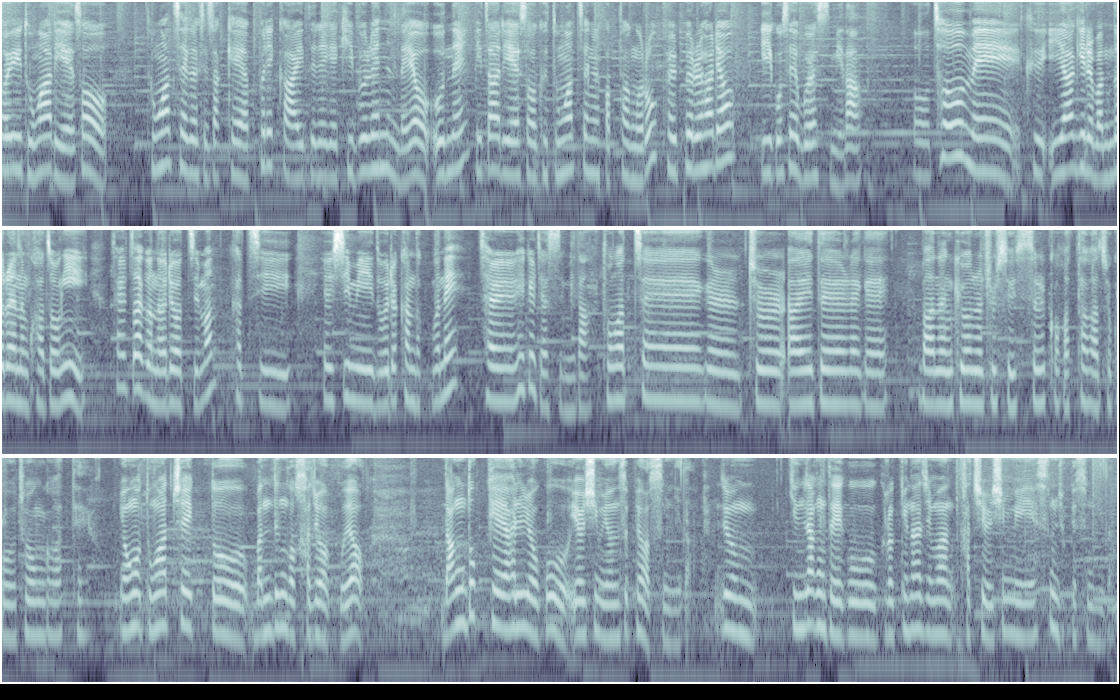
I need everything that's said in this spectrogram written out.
저희 동아리에서 동화책을 제작해 아프리카 아이들에게 기부를 했는데요. 오늘 이 자리에서 그 동화책을 바탕으로 발표를 하려 이곳에 모였습니다. 어, 처음에 그 이야기를 만들어내는 과정이 살짝은 어려웠지만 같이 열심히 노력한 덕분에 잘 해결되었습니다. 동화책을 줄 아이들에게 많은 교훈을 줄 수 있을 것 같아가지고 좋은 것 같아요. 영어 동화책도 만든 거 가져왔고요. 낭독회 하려고 열심히 연습해 왔습니다. 좀 긴장되고 그렇긴 하지만 같이 열심히 했으면 좋겠습니다.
